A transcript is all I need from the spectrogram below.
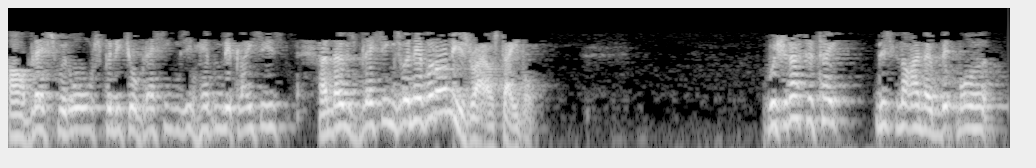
are blessed with all spiritual blessings in heavenly places, and those blessings were never on Israel's table. We should have to take this line a bit more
